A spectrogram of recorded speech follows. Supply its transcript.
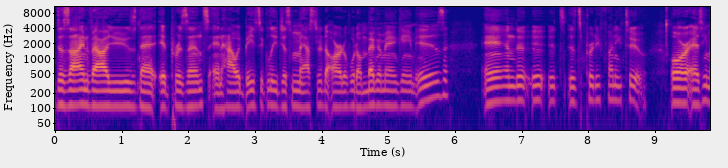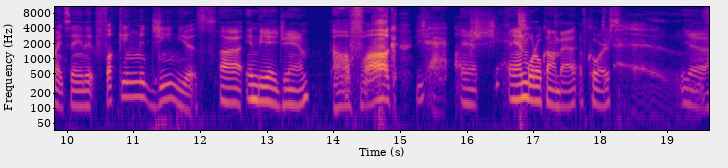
design values that it presents and how it basically just mastered the art of what a Mega Man game is and it, it's it's pretty funny too. Or as he might say in it, fucking genius. Uh, NBA Jam Oh fuck yeah! Oh And- shit! and Mortal Kombat, of course. Yeah,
